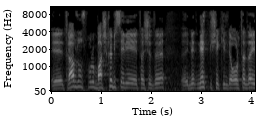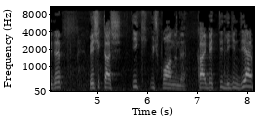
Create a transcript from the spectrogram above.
e, Trabzonspor'u başka bir seviyeye taşıdığı e, net- bir şekilde ortadaydı. Beşiktaş ilk 3 puanını kaybetti. Ligin diğer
